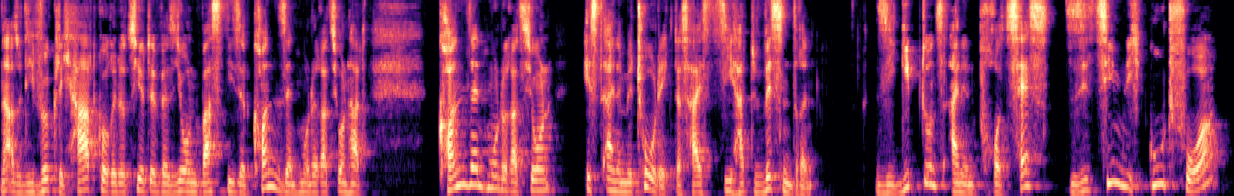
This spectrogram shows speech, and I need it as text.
ne, also die wirklich hardcore reduzierte Version, was diese Consent-Moderation hat. Consent-Moderation ist eine Methodik, das heißt, sie hat Wissen drin. Sie gibt uns einen Prozess ziemlich gut vor,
